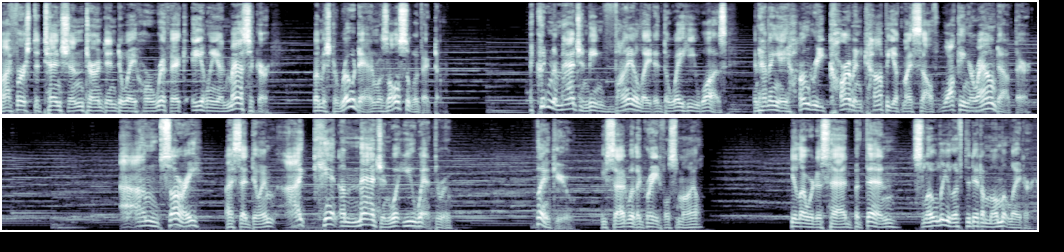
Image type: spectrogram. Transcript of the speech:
my first detention turned into a horrific alien massacre, but Mr. Rodan was also a victim. I couldn't imagine being violated the way he was and having a hungry carbon copy of myself walking around out there. I'm sorry, I said to him. I can't imagine what you went through. Thank you, he said with a grateful smile. He lowered his head, but then slowly lifted it a moment later.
